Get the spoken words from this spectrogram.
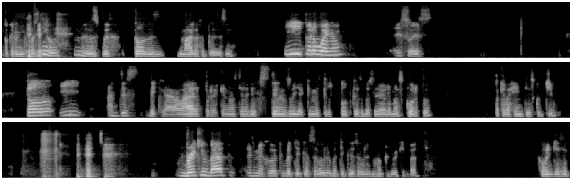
Porque lo único positivo. Después todo es malo, se puede decir. Y, pero bueno, eso es todo. Y antes de grabar, para que no sea extenso, ya que nuestro podcast va a ser ahora más corto, para que la gente escuche. Breaking Bad es mejor que Better Call Saul o Better Call Saul es mejor que Breaking Bad. Joven Joseph.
